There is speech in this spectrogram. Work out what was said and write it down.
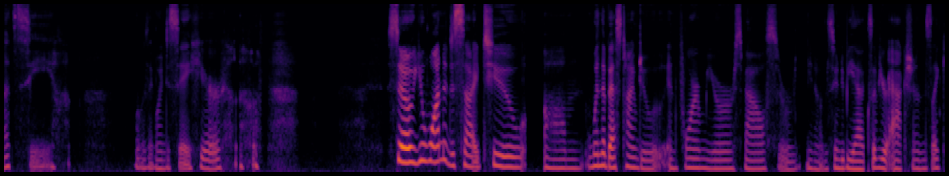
let's see. What was I going to say here? so you'll want to decide too um, when the best time to inform your spouse or you know the soon-to-be ex of your actions. Like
